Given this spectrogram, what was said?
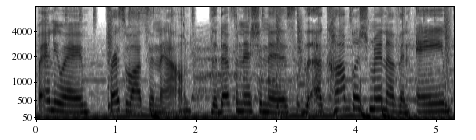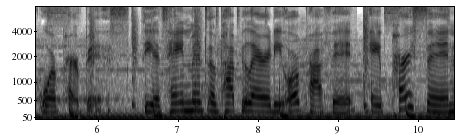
But anyway, first of all, it's a noun. The definition is the accomplishment of an aim or purpose, the attainment of popularity or profit, a person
